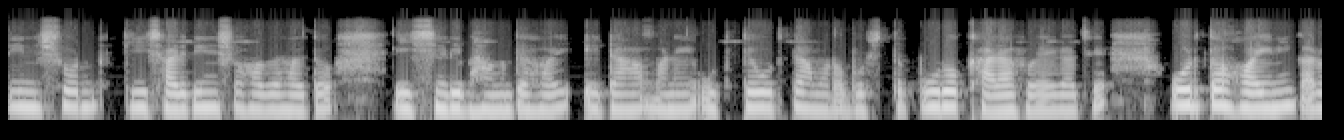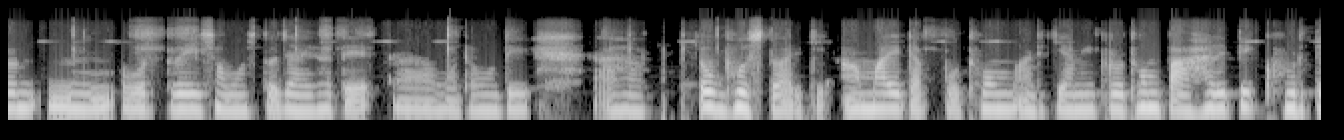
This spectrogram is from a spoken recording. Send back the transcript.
তিনশো কি সাড়ে তিনশো হবে হয়তো এই সিঁড়ি ভাঙতে হয়। এটা মানে উঠতে উঠতে আমার অবস্থা পুরো খারাপ হয়ে গেছে। ওর তো হয়নি কারণ ওর তো এই সমস্ত জায়গাতে মোটামুটি অভ্যস্ত আর কি। আমার এটা প্রথম আর কি, আমি প্রথম পাহাড়িতে ঘুরতে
